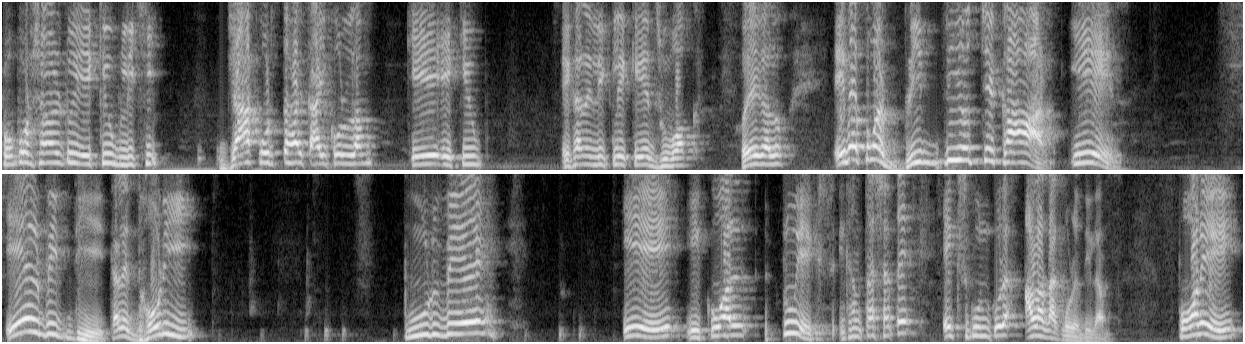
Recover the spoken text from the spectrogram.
proportional to A cube লিখি। যা করতে হয় তাই করলাম, কে এ কিউব? এখানে লিখলে কে ধ্রুবক? হয়ে গেল। এবার তোমার বৃদ্ধি হচ্ছে কার? এর। এর বৃদ্ধি, তাহলে ধরি পূর্বে এ ইকুয়াল টু এক্স এখানটার সাথে এক্স গুণ করে আলাদা করে দিলাম। পরে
